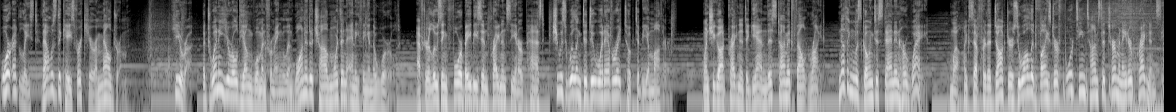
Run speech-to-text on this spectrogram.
Or at least, that was the case for Kiera Meldrum. Kiera, a 20-year-old young woman from England wanted a child more than anything in the world. After losing four babies in pregnancy in her past, she was willing to do whatever it took to be a mother. When she got pregnant again, this time it felt right. Nothing was going to stand in her way. Well, except for the doctors who all advised her 14 times to terminate her pregnancy.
